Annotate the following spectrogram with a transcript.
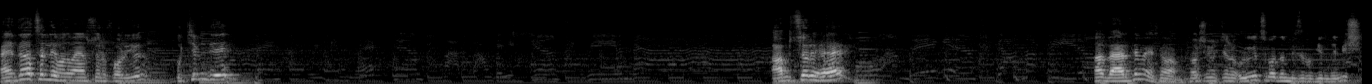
Ben de hatırlayamadım I am sorry for you. Bu kimdi? I'm sorry he? Ha verdi mi? Tamam. Hoş geldin. Uyutmadın bizi bugün demiş.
